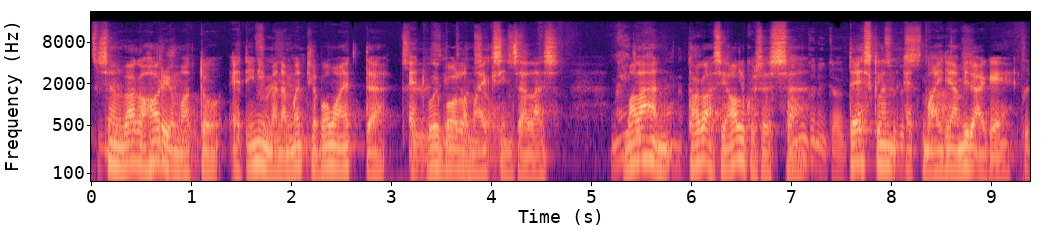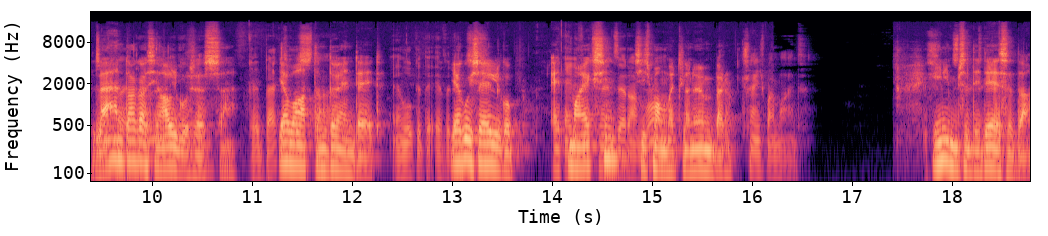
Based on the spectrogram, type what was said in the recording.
see on väga harjumatu, et inimene mõtleb omaette, et võib-olla ma eksin selles. ma lähen tagasi algusesse, teesklen, et ma ei tea midagi, lähen tagasi algusesse ja vaatan tõendeid. ja kui selgub, et ma eksin, siis ma mõtlen ümber. inimesed ei tee seda.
